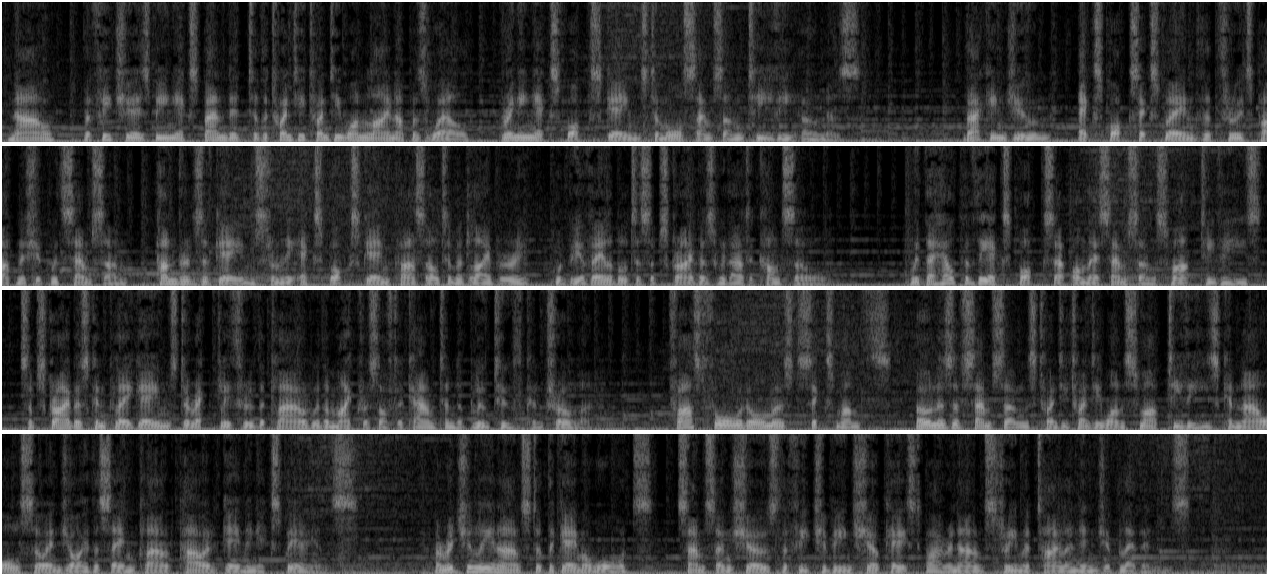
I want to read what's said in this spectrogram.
Now, the feature is being expanded to the 2021 lineup as well, bringing Xbox games to more Samsung TV owners. Back in June, Xbox explained that through its partnership with Samsung, hundreds of games from the Xbox Game Pass Ultimate library would be available to subscribers without a console. With the help of the Xbox app on their Samsung Smart TVs, subscribers can play games directly through the cloud with a Microsoft account and a Bluetooth controller. Fast forward almost six months, Owners of Samsung's 2021 smart TVs can now also enjoy the same cloud-powered gaming experience. Originally announced at the Game Awards, Samsung shows the feature being showcased by renowned streamer Tyler Ninja Blevins.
